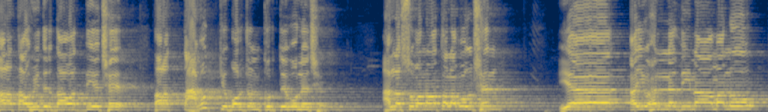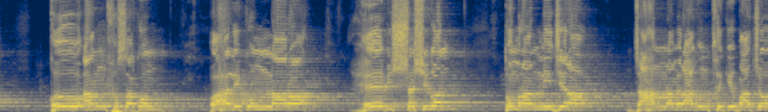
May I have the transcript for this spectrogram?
তারা তাওহিদের দাওয়াত দিয়েছে, তারা তাগুতকে বর্জন করতে বলেছে। আল্লাহ সুবাহতালা বলছেন, ইয়া আইয়ুহাল্লাযীনা আমানু, কু আনফুসাকুম ওয়াহালিকুম নারা। হে বিশ্বাসীগণ, তোমরা নিজেরা জাহান্নামের আগুন থেকে বাঁচো,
